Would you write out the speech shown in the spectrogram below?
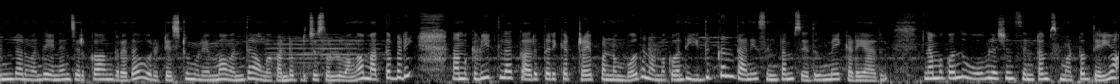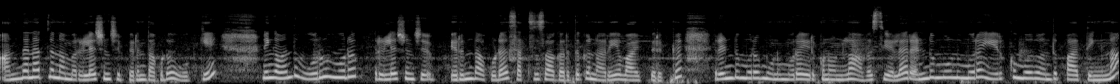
விந்தணு வந்து இணைஞ்சிருக்காங்கிறத ஒரு டெஸ்ட் மூலயமா வந்து அவங்க கண்டுபிடிச்சி சொல்லுவாங்க. மற்றபடி நமக்கு வீட்டில் கருத்தரிக்க ட்ரை பண்ணும்போது நமக்கு வந்து இதுக்குன்னு தனி சிம்டம்ஸ் எதுவுமே கிடையாது. நமக்கு வந்து ஓவலேஷன் சிம்டம்ஸ் மட்டும் தெரியும். அந்த நேரத்தில் நம்ம ரிலேஷன்ஷிப் இருந்தால் கூட ஓகே நீங்கள் வந்து ஒரு முறை ரிலேஷன்ஷிப் இருந்தால் கூட சக்ஸஸ் ஆகிறதுக்கு நிறைய வாய்ப்பு இருக்குது ரெண்டு முறை மூணு முறை இருக்கணும்லாம் அவசியம் இல்லை. ரெண்டு மூணு முறை இருக்கும்போது வந்து பார்த்திங்கன்னா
